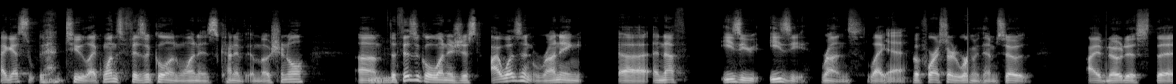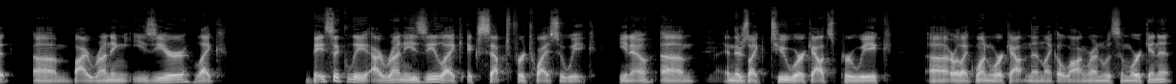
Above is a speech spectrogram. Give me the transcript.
I guess, two like one's physical and one is kind of emotional. Um, mm-hmm. The physical one is just I wasn't running uh, enough easy easy runs like yeah. before I started working with him. So I've noticed that um, by running easier, like basically I run easy like except for twice a week, you know. Um, right. And there's like two workouts per week, uh, or like one workout and then like a long run with some work in it.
